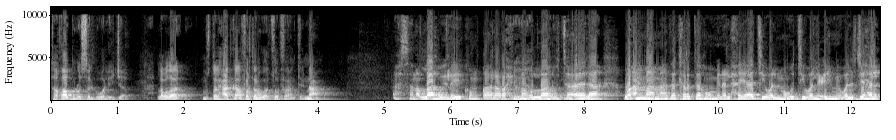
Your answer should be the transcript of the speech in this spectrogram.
Taqaabul salbi waliijaab labada musطalaxaadka afartana waad soo fahanteen nacam أحسن الله إليكم قال رحمه الله تعالى وأما ما ذكرته من الحياة والموت والعلم والجهل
